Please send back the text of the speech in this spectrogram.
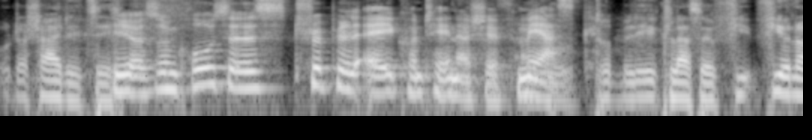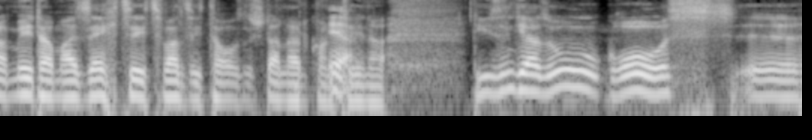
unterscheidet sich. Ja, so ein großes AAA-Containerschiff, also Maersk. Also AAA-Klasse, 400 Meter mal 60, 20.000 Standardcontainer. Ja die sind ja so groß, äh,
